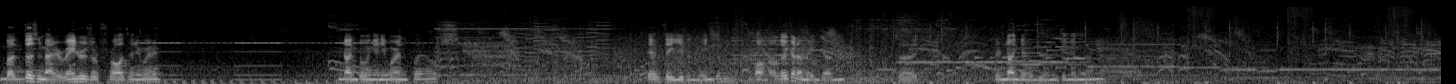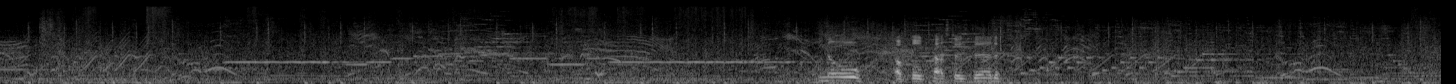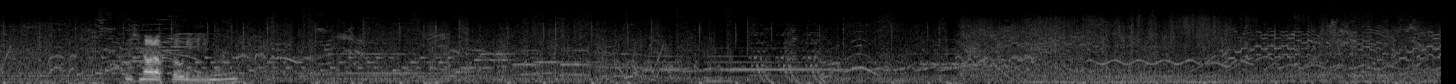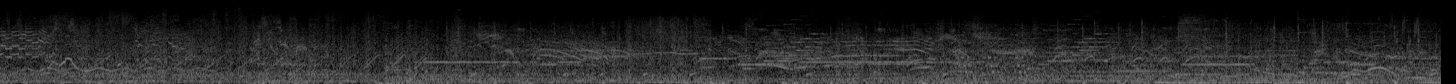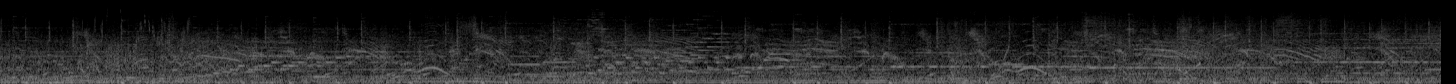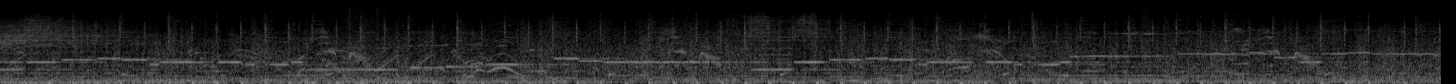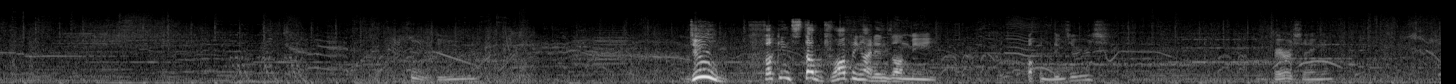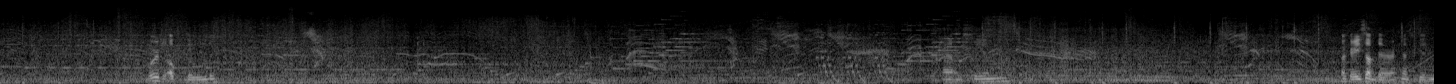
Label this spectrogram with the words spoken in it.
But it doesn't matter. Rangers are frauds anyway. Not going anywhere in the playoffs. If they even make them. Well, no, they're gonna make them. But they're not gonna do anything in them. No! Upload pasta is dead. Not uploading anymore. Cool, dude. Dude! Fucking stop dropping items on me! Fucking losers. Embarrassing. Where's upload? I don't see him. Okay, he's up there. That's good.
